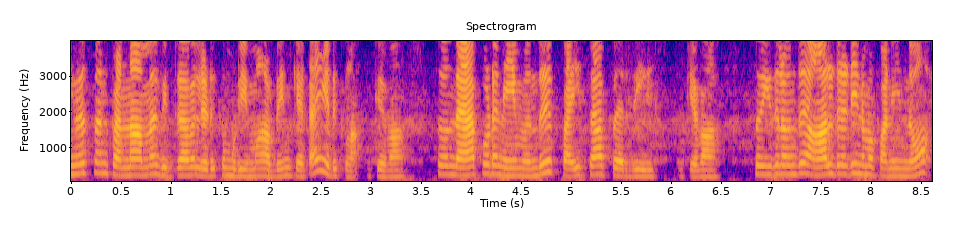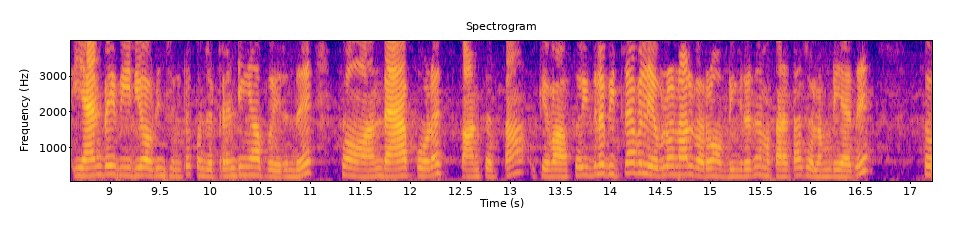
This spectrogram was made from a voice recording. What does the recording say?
இன்வெஸ்ட்மெண்ட் பண்ணாமல் விட்ராவல் எடுக்க முடியுமா அப்படின்னு கேட்டால் எடுக்கலாம் ஓகேவா ஸோ இந்த ஆப்போட நேம் வந்து பைசா பெர் ரீல்ஸ் ஓகேவா ஸோ இதில் வந்து ஆல்ரெடி நம்ம பண்ணியிருந்தோம். ஏன் பை வீடியோ அப்படின்னு சொல்லிட்டு கொஞ்சம் ட்ரெண்டிங்காக போயிருந்து ஸோ அந்த ஆப்போட கான்செப்ட் தான் ஓகேவா ஸோ இதில் விட்ராவல் எவ்வளோ நாள் வரும் அப்படிங்கிறது நம்ம கரெக்டாக சொல்ல முடியாது. ஸோ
